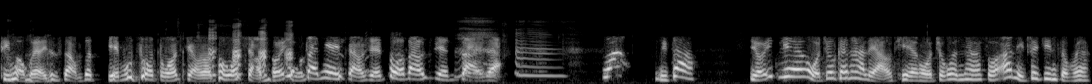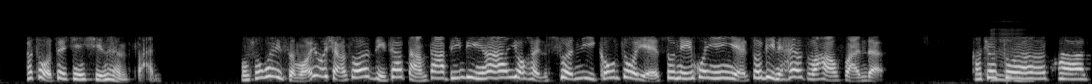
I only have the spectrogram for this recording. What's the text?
听我朋友就知道我们这节目做多久了，从我小朋友在念小学做到现在的。那你知道有一天我就跟他聊天，我就问他说啊，你最近怎么样？他说我最近心很烦。我说为什么？因为我想说你这样长大平平安安又很顺利，工作也顺利，婚姻也顺利，你还有什么好烦的？他就说他。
